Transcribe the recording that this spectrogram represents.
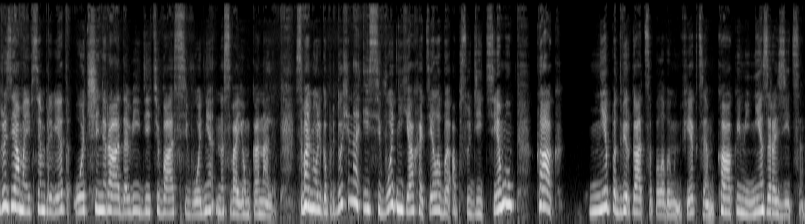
Друзья мои, всем привет! Очень рада видеть вас сегодня на своем канале. С вами Ольга Придухина, и сегодня я хотела бы обсудить тему, как не подвергаться половым инфекциям, как ими не заразиться.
